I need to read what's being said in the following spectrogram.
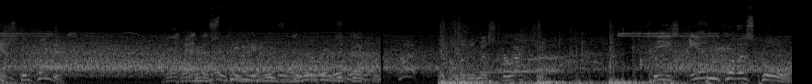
It's completed. And the speed was really the difference. A little misdirection. He's in for the score.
